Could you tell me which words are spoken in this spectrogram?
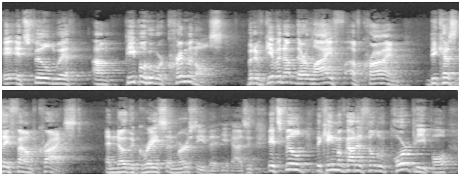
It's filled with um, people who were criminals but have given up their life of crime because they found Christ and know the grace and mercy that He has. It's filled, the kingdom of God is filled with poor people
